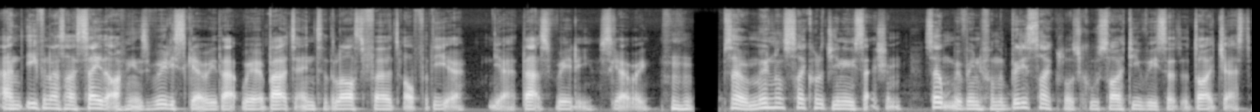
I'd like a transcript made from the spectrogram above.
And even as I say that, I think it's really scary that we're about to enter the last third of the year. Yeah, that's really scary. so, moving on to psychology news section. So, we're from the British Psychological Society Research Digest,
